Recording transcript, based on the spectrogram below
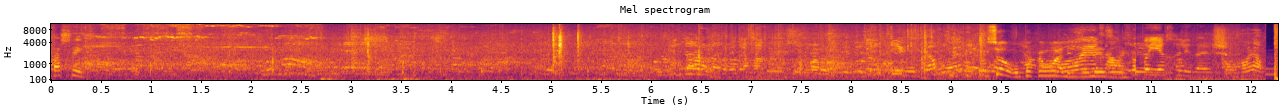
Пошли. Все, упаковали, залезли. Поехали дальше.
